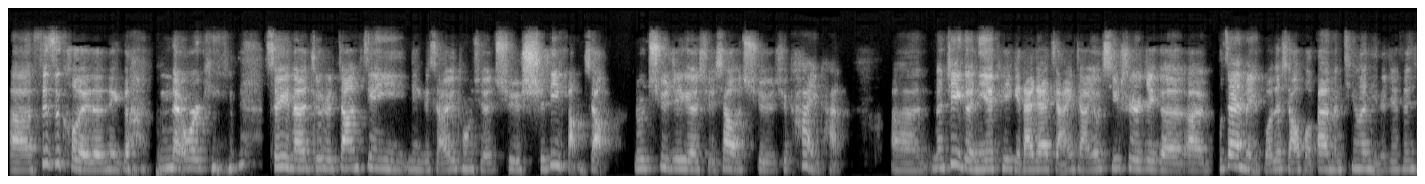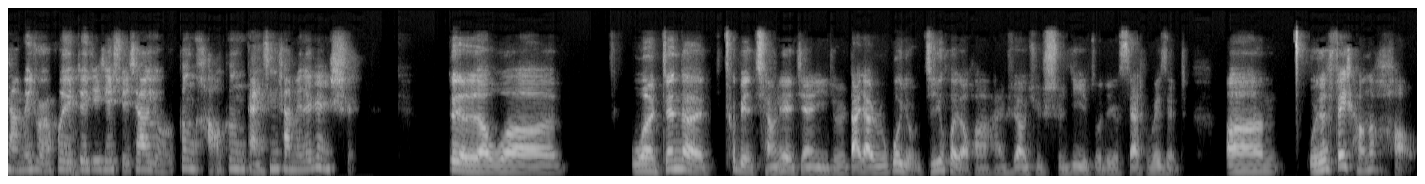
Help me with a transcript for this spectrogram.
呃 physically 的那个 networking。所以呢，就是将建议那个小 A 同学去实地访校，就是去这个学校去去看一看。呃，那这个你也可以给大家讲一讲，尤其是这个呃不在美国的小伙伴们，听了你的这分享，没准会对这些学校有更好、更感性上面的认识。对的，对的，我我真的特别强烈建议，就是大家如果有机会的话，还是要去实地做这个 set visit。嗯，我觉得非常的好。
